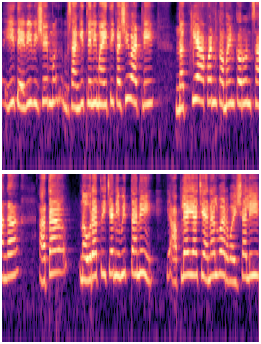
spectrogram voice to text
ही देवीविषयी म सांगितलेली माहिती कशी वाटली? नक्की आपण कमेंट करून सांगा. आता नवरात्रीच्या निमित्ताने आपल्या या चॅनलवर वैशाली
